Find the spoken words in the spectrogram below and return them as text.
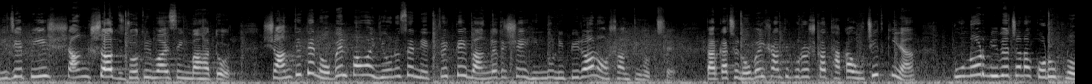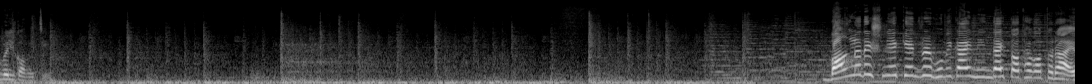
বিজেপি সাংসদ জ্যোতির্ময় সিং মাহাতোর। শান্তিতে নোবেল পাওয়া ইউনুসের নেতৃত্বেই বাংলাদেশে হিন্দু নিপীড়ন অশান্তি হচ্ছে। তার কাছে নোবেল শান্তি পুরস্কার থাকা উচিত কিনা পুনর্বিবেচনা করুক নোবেল কমিটি। বাংলাদেশ নিয়ে কেন্দ্রের ভূমিকায় নিন্দায় তথাগত রায়।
